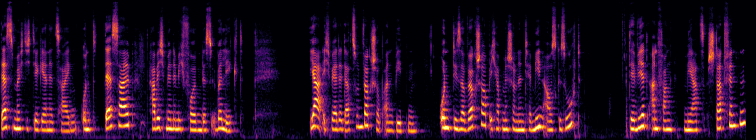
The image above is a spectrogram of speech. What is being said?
das möchte ich dir gerne zeigen. Und deshalb habe ich mir nämlich Folgendes überlegt. Ja, ich werde dazu einen Workshop anbieten. Und dieser Workshop, ich habe mir schon einen Termin ausgesucht, der wird Anfang März stattfinden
